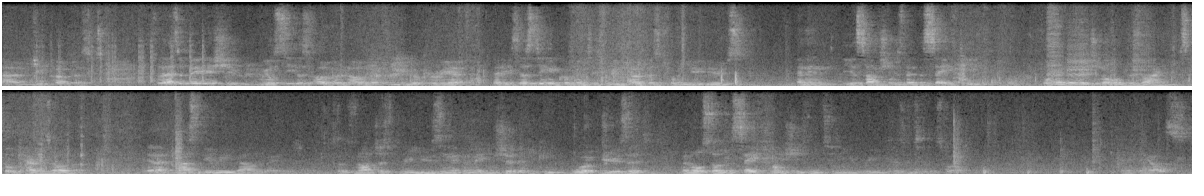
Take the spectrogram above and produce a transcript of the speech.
uh, repurposed. So that's a big issue. We'll see this over and over in your career, that existing equipment is repurposed for new use, and then the assumption is that the safety for that original design still carries over. Yeah, that must be reevaluated. So it's not just reusing it and making sure that you can work, use it, but also the safety issues need to be revisited as well. Anything else?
